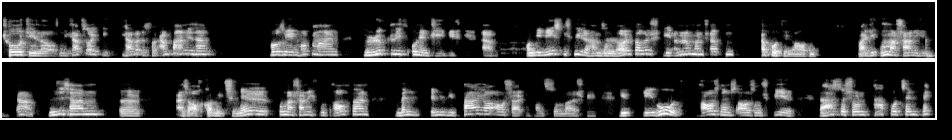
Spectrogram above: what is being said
tot gelaufen. Ich habe es euch, ich habe es von Anfang an gesagt, wo sie in Hockenheim glücklich unentschieden gespielt haben. Und die nächsten Spiele haben sie läuferisch die anderen Mannschaften kaputt gelaufen. Weil die unwahrscheinliche ja, Physis haben, äh, also auch konditionell unwahrscheinlich gut drauf waren. Wenn, wenn du die Jahre ausschalten kannst zum Beispiel, die, die Hut rausnimmst aus dem Spiel, da hast du schon ein paar Prozent weg.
